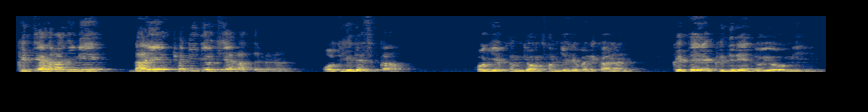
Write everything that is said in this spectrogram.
그때 하나님이 나의 편이 되지 않았다면 어떻게 됐을까? 거기에 성경 3절에 보니까는 그때의 그들의 노여움이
